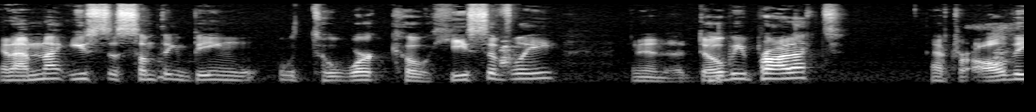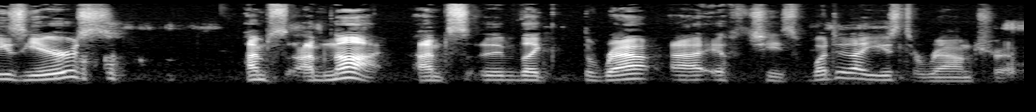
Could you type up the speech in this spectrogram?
And I'm not used to something being to work cohesively in an Adobe product after all these years. I'm I'm not. I'm like the round. Uh, what did I use to round trip?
